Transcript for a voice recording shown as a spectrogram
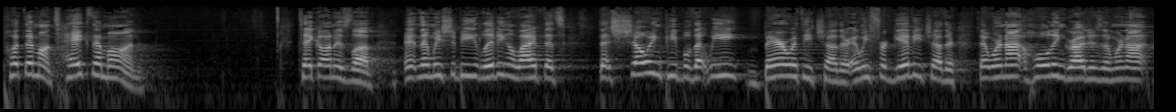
Put them on, take them on. Take on His love. And then we should be living a life that's, that's showing people that we bear with each other and we forgive each other, that we're not holding grudges and we're not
